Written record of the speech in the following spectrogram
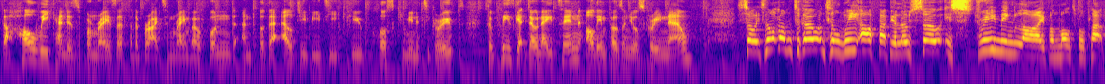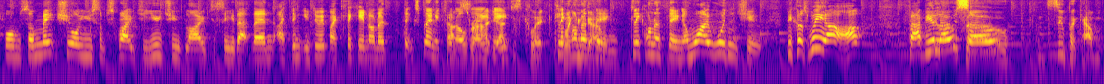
The whole weekend is a fundraiser for the Brighton Rainbow Fund and other LGBTQ plus community groups. So please get donating. All the info's on your screen now now. So it's not long to go until We Are Fabuloso is streaming live on multiple platforms. So make sure you subscribe to YouTube Live to see that then. I think you do it by clicking on a... Explain it to That's an old right, lady. yeah, just click. Click, click on a go. thing. Click on a thing. And why wouldn't you? Because we are Fabuloso. And Super Camp.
